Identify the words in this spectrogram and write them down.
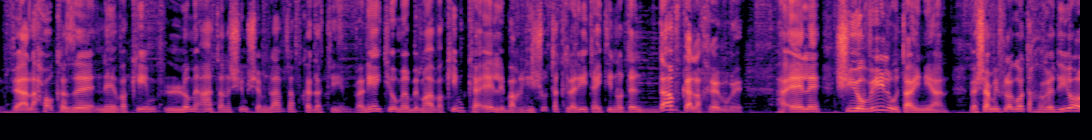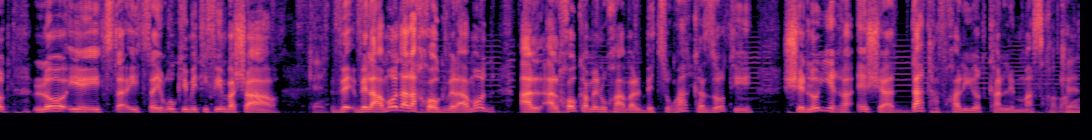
ועל החוק הזה נאבקים לא מעט אנשים שהם לאו דווקא דתיים. ואני הייתי אומר, במאבקים כאלה, ברגישות הכללית, הייתי נותן דווקא לחבר'ה האלה שיובילו את העניין, ושהמפלגות החרדיות לא יצט... יצטיירו כמטיפים בשער. כן. ו- ולעמוד על החוק, ולעמוד על, על חוק המנוחה, אבל בצורה כזאתי, שלא ייראה שהדת הפכה להיות כאן למסחרה. כן.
